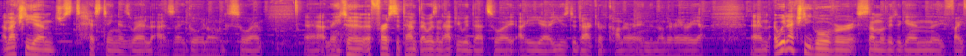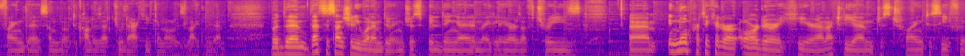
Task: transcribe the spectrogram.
I'm actually um, just testing as well as I go along. So. Uh, I made a, a, first attempt, I wasn't happy with that, so I, I uh, used a darker color in another area. Um, I will actually go over some of it again, if I find uh, some of the colors are too dark, you can always lighten them. But um, that's essentially what I'm doing, just building uh, my layers of trees. Um, in no particular order here, I'm actually um, just trying to see if we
